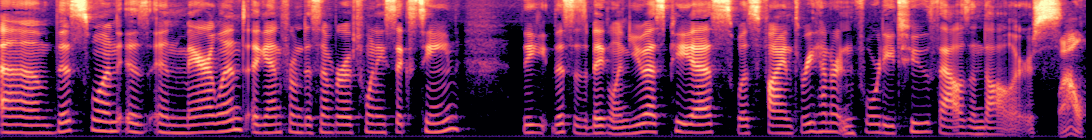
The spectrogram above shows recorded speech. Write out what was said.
Um, this one is in Maryland, again from December of 2016. The this is a big one. USPS was fined three hundred and forty-two thousand dollars. Wow.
